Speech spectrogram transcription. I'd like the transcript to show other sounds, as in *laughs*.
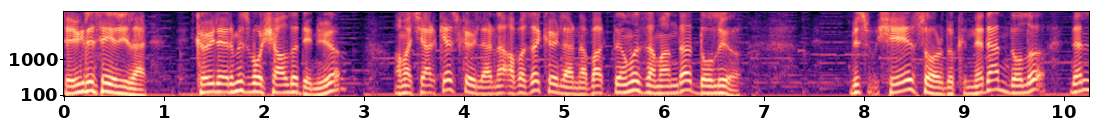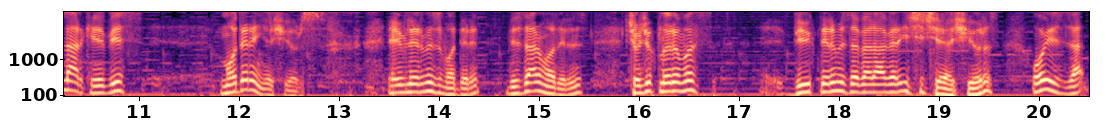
Sevgili seyirciler, köylerimiz boşaldı deniyor. Ama Çerkez köylerine, Abaza köylerine baktığımız zaman da doluyor. Biz şeye sorduk, neden dolu? Dediler ki biz e, modern yaşıyoruz. *laughs* Evlerimiz modern, bizler moderniz. Çocuklarımız e, büyüklerimizle beraber iç içe yaşıyoruz. O yüzden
